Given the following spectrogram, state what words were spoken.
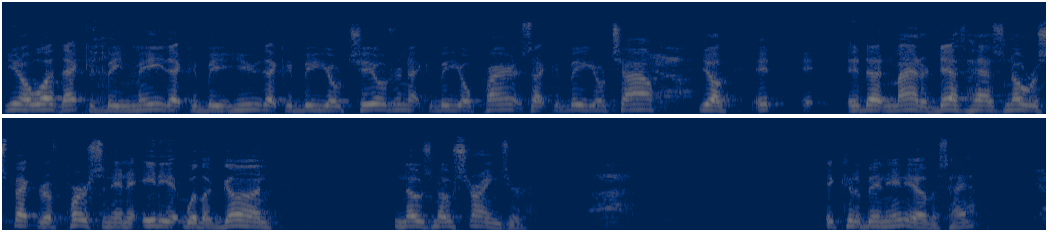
You know what? That could be me. That could be you. That could be your children. That could be your parents. That could be your child. Yeah. You know, it, it it doesn't matter. Death has no respecter of person, and an idiot with a gun knows no stranger. It could have been any of us, Hap. Yeah.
